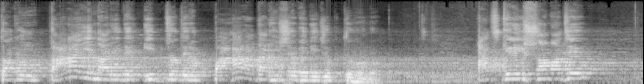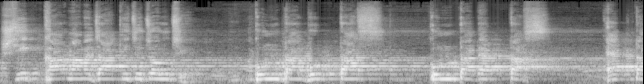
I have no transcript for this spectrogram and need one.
তখন তারাই নারীদের ইজ্জতের পাহারাদার হিসেবে নিযুক্ত হলো। আজকের এই সমাজে শিক্ষার নামে যা কিছু চলছে, কোনটা গুট্টাস কোনটা ব্যাকটাস একটা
